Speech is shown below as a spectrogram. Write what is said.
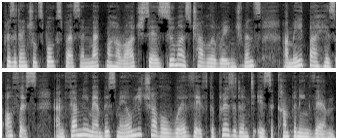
Presidential spokesperson Mac Maharaj says Zuma's travel arrangements are made by his office and family members may only travel with if the president is accompanying them.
